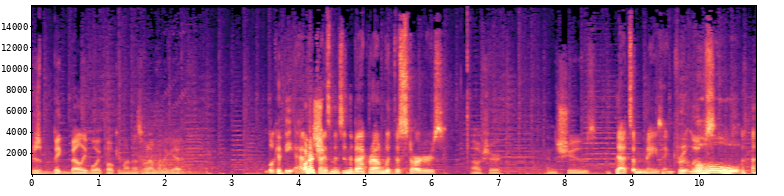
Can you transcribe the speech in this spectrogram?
Just big belly boy Pokemon. That's what I'm gonna get. Look at the advertisements in the background with the starters. Oh sure. And the shoes. That's amazing. Fruit Loops? Oh, Ha-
